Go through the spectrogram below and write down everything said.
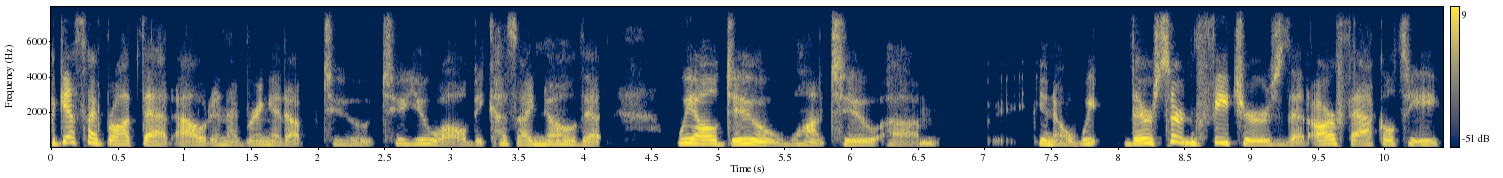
i guess i brought that out and i bring it up to to you all because i know that we all do want to um, you know we there are certain features that our faculty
